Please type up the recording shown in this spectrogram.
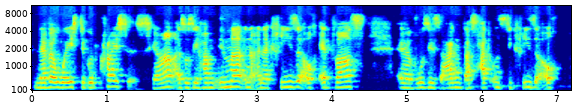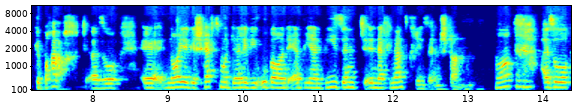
Never waste a good crisis. Ja, also sie haben immer in einer Krise auch etwas, äh, wo sie sagen, das hat uns die Krise auch gebracht. Also äh, neue Geschäftsmodelle wie Uber und Airbnb sind in der Finanzkrise entstanden. Ne? Mhm. Also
